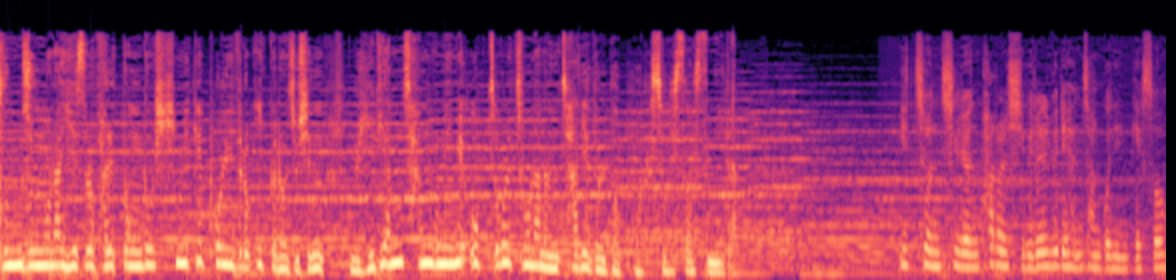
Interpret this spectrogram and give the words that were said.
군중문화 예술 활동도 힘있게 벌리도록 이끌어주신 위대한 장군님의 업적을 전하는 자리들도 볼 수 있었습니다. 2007년 8월 11일 위대한 장군님께서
